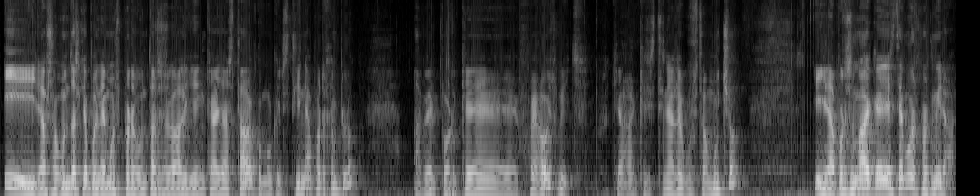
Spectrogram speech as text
Y la segunda es que podemos preguntárselo a alguien que haya estado, como Cristina, por ejemplo, a ver por qué fue a Auschwitz, porque a Cristina le gusta mucho. Y la próxima vez que estemos, pues mira,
